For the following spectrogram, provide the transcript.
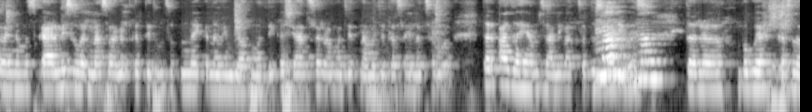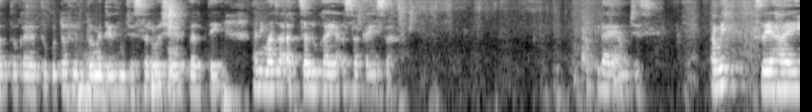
एव्हरीवन नमस्कार. मी सुवर्णा. स्वागत करते तुमचं पुन्हा एका नवीन ब्लॉगमध्ये. कशा आहात सर्व? मजेत ना? मजेत असायलाच हवं. तर आज आहे आमचा अलिबागचा दुसरा दिवस. तर बघूया कसा जातो काय जातो कुठं फिरतो मी ते तुमचे सर्व शेअर करते. आणि माझा आजचा लुक आहे असा काहीसा. इकडं आहे आमचे. अमित से हाय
